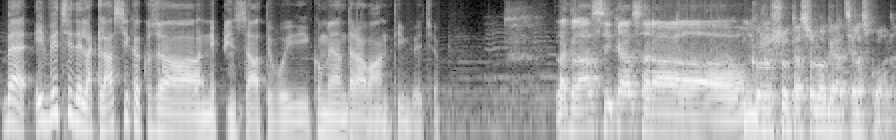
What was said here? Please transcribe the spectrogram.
Beh, invece della classica cosa ne pensate voi di come andrà avanti invece? La classica sarà un... Conosciuta solo grazie alla scuola.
